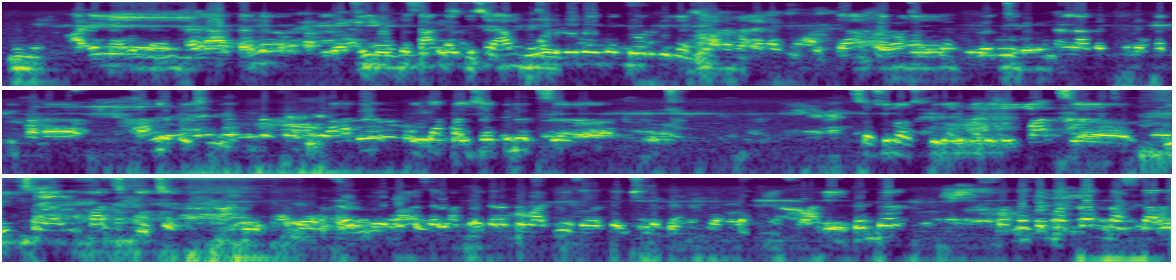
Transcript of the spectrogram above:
आणि खऱ्या अर्थानं सांगायची की हा मोड दिले मी नोट दिले त्याप्रमाणे वंचित बहुजन आघाडीच्या लोकांनी मला चांगले पैसे मला ते मी त्या पैशातूनच ससून हॉस्पिटलमध्ये जे पाच बिल्स आणि पाच कोच बाळासाहेब आंबेडकरांचं वाढदिवस होता त्या आणि एकंदर स्वतःचं मतदान नसताना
